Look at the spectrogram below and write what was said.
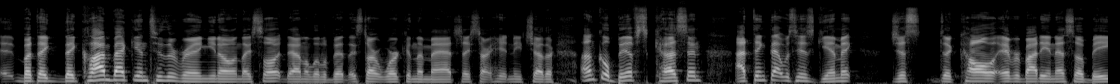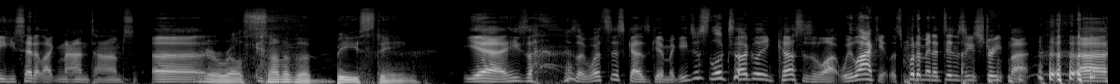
eh, but they they climb back into the ring, you know, and they slow it down a little bit. They start working the match. They start hitting each other. Uncle Biff's cussing. I think that was his gimmick, just to call everybody an sob. He said it like nine times. Uh, You're a real son of a bee sting. yeah, he's like, like, what's this guy's gimmick? He just looks ugly and cusses a lot. We like it. Let's put him in a Tennessee street fight. Uh,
